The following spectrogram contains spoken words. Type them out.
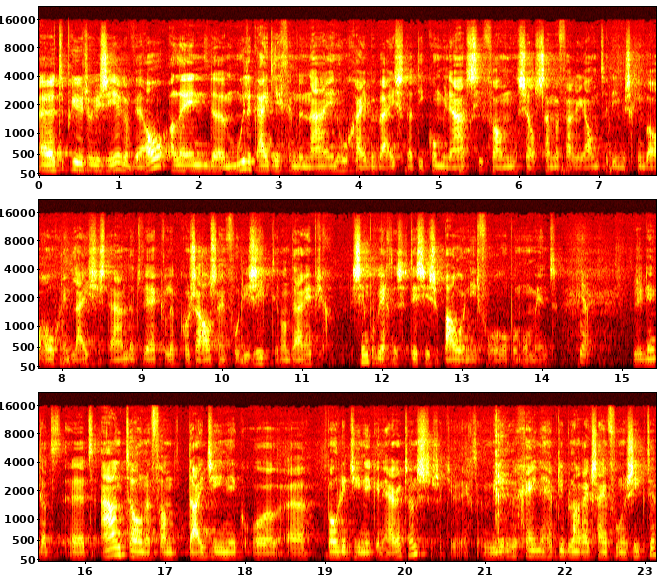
Uh, te prioriseren wel, alleen de moeilijkheid ligt hem daarna in hoe ga je bewijzen dat die combinatie van zeldzame varianten die misschien wel hoog in het lijstje staan, daadwerkelijk causaal zijn voor die ziekte. Want daar heb je simpelweg de statistische power niet voor op het moment. Ja. Dus ik denk dat het aantonen van digenic of uh, polygenic inheritance, dus dat je echt meerdere genen hebt die belangrijk zijn voor een ziekte,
